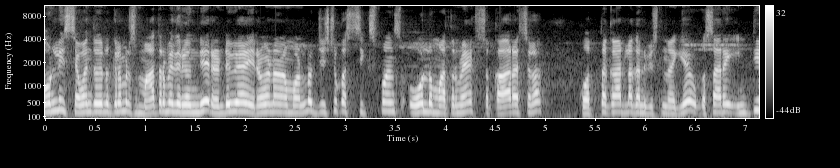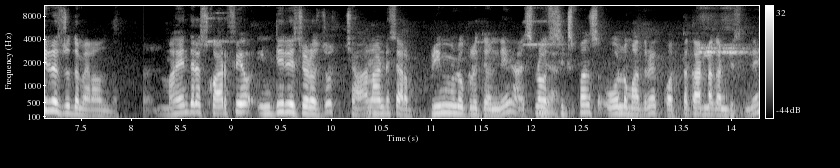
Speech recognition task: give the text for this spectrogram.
only seven thousand kilometres మాత్రమే తిరిగింది రెండు వేల ఇరవై నాలుగు మోడల్లో జస్ట్ ఒక సిక్స్ మంత్స్ ఓల్డ్ మాత్రమే. సో కార్ అసలు కొత్త కార్లా కనిపిస్తుంది నాకు. ఒకసారి ఇంటీరియర్ చూద్దాం ఎలా ఉందో. మహేంద్ర స్కార్పియో ఇంటీరియర్ చూడొచ్చు. చాలా అంటే చాలా ప్రీమియం లుక్ అయితే ఉంది. అసలు సిక్స్ మంత్స్ ఓల్డ్ మాత్రమే కొత్త కార్లా కనిపిస్తుంది.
